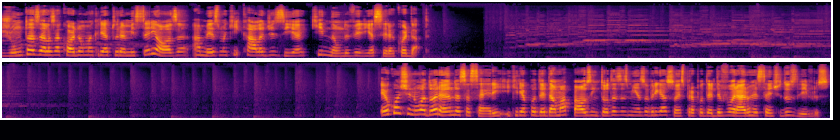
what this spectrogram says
Juntas, elas acordam uma criatura misteriosa, a mesma que Kala dizia que não deveria ser acordada. Eu continuo adorando essa série e queria poder dar uma pausa em todas as minhas obrigações para poder devorar o restante dos livros.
